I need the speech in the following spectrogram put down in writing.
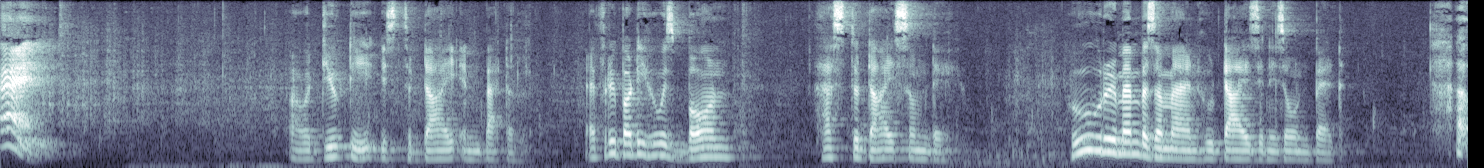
and Our duty is to die in battle. Everybody who is born has to die someday. Who remembers a man who dies in his own bed? Uh,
